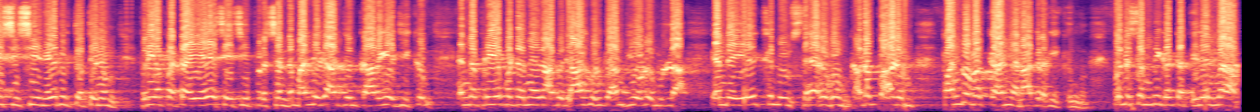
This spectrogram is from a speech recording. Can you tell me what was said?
ഐ സി സി നേതൃത്വത്തിനും പ്രിയപ്പെട്ട A I C C president Mallikarjun ഖാർഗേജിക്കും എന്റെ പ്രിയപ്പെട്ട നേതാവ് രാഹുൽ ഗാന്ധിയോടുമുള്ള എന്റെ ഏറ്റവും സ്നേഹവും കടപ്പാടും പങ്കുവെക്കാൻ ഞാൻ ആഗ്രഹിക്കുന്നു. പ്രതിസന്ധി ഘട്ടത്തിലെല്ലാം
